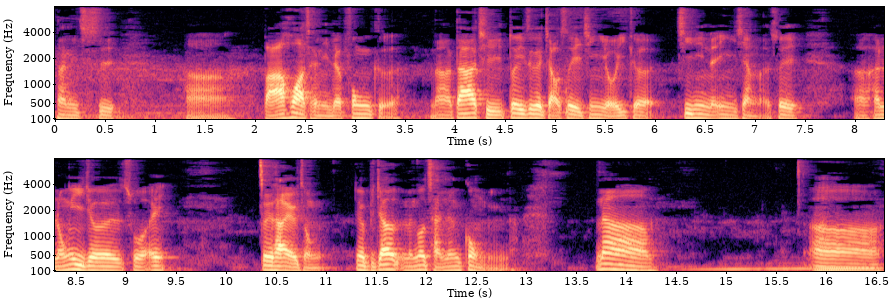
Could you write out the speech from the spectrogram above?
那你只是啊把它画成你的风格，那大家其实对这个角色已经有一个既定的印象了，所以呃很容易就是说哎对他有一种就比较能够产生共鸣那呃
